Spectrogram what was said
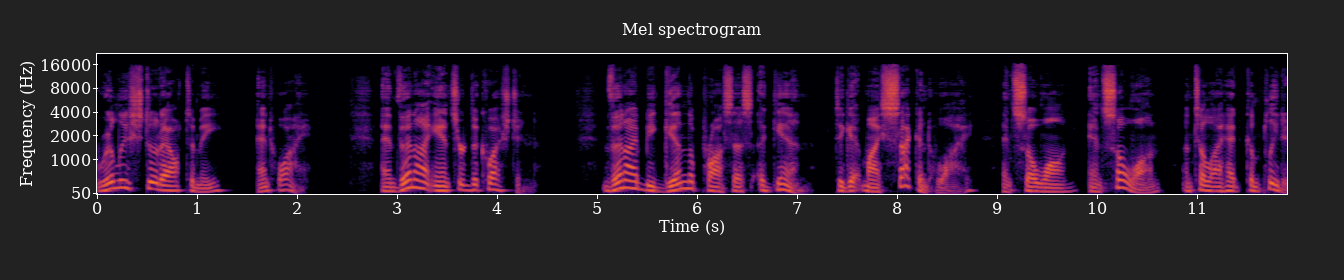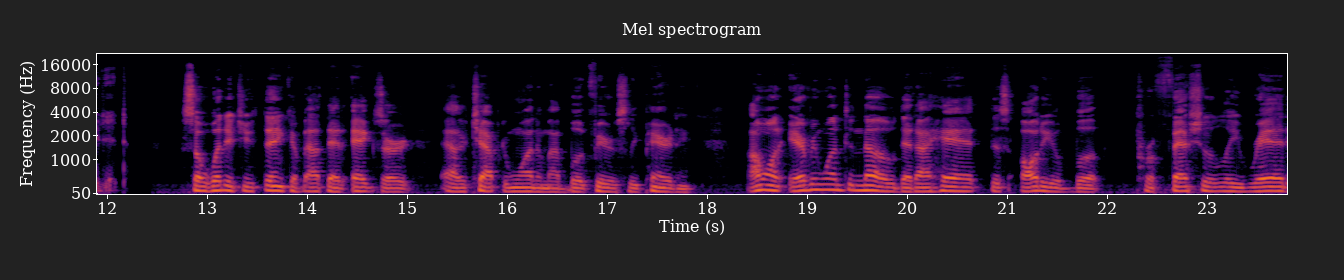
really stood out to me and why. And then I answered the question. Then I begin the process again to get my second why, and so on and so on until I had completed it. So, what did you think about that excerpt out of chapter one of my book, Fearlessly Parenting? I want everyone to know that I had this audiobook professionally read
